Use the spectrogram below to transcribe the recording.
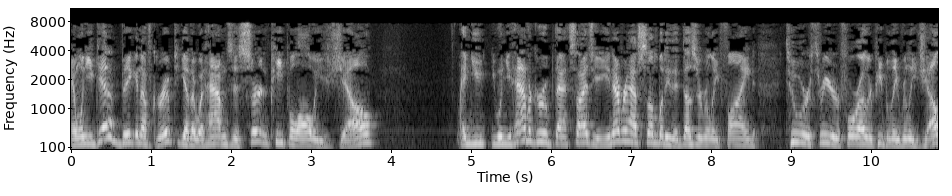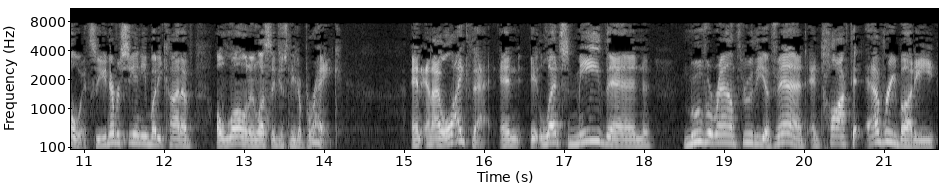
And when you get a big enough group together, what happens is certain people always gel. And you, when you have a group that size, you never have somebody that doesn't really find two or three or four other people they really gel with. So you never see anybody kind of alone unless they just need a break. And, and I like that. And it lets me then move around through the event and talk to everybody,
